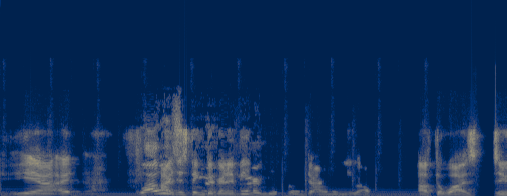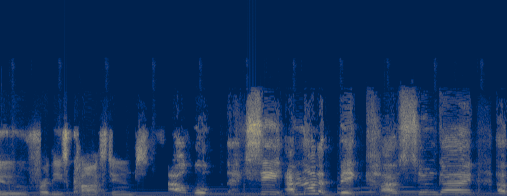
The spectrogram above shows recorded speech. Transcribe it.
yeah, I, Why I just think they're going to be Eric- nickel and diming you out, out the wazoo for these costumes. I, well, see, I'm not a big costume guy. Uh,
